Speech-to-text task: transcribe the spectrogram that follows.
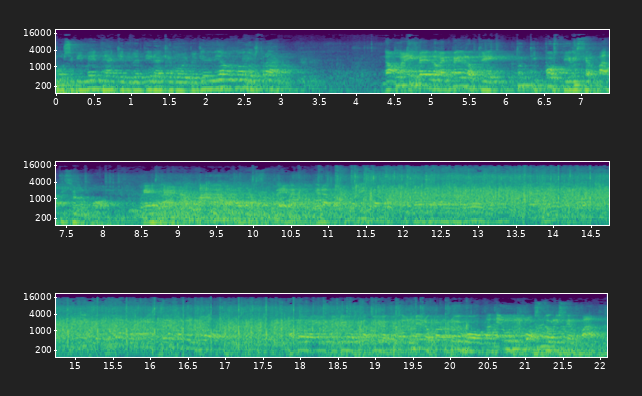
possibilmente anche divertire anche voi, perché viviamo in un mondo strano No, tutti... ma è bello, è bello che tutti i posti riservati sono buoni. Questa è una sapere, è una Allora io ti devo capire che almeno quando è vuota è un posto riservato.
